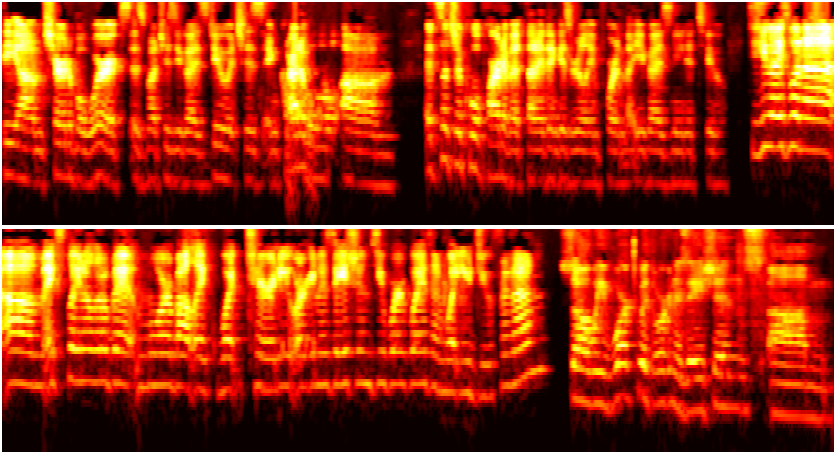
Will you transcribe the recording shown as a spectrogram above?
the um, charitable works as much as you guys do, which is incredible. Um, it's such a cool part of it that I think is really important that you guys needed to. Did you guys want to um, explain a little bit more about like what charity organizations you work with and what you do for them? So we've worked with organizations um,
